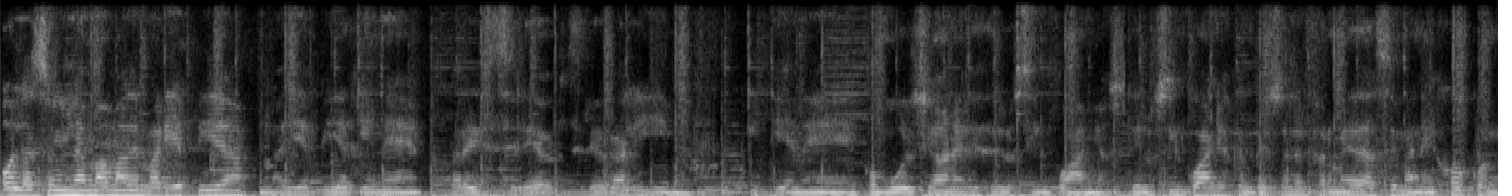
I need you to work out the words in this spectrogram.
Hola, soy la mamá de María Pía. María Pía tiene parálisis cerebral y y tiene convulsiones desde los 5 años. De los 5 años que empezó la enfermedad se manejó con,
